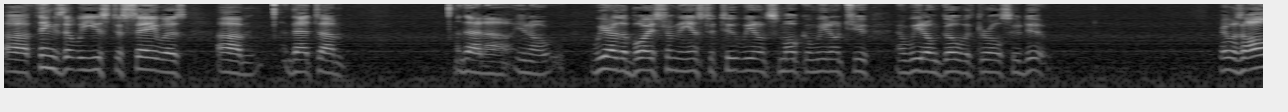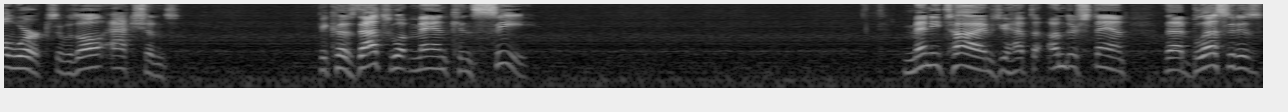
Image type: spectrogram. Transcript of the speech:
uh, things that we used to say was um, that um, that uh, you know we are the boys from the institute. We don't smoke and we don't chew and we don't go with girls who do. It was all works. It was all actions. Because that's what man can see. Many times you have to understand that blessed is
